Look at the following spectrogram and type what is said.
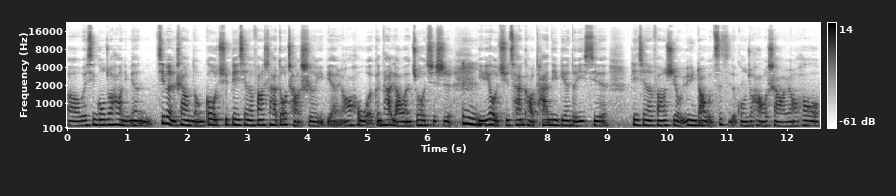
呃微信公众号里面基本上能够去变现的方式，他都尝试了一遍。然后我跟他聊完之后，其实嗯也有去参考他那边的一些变现的方式，有运用到我自己的公众号上。然后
